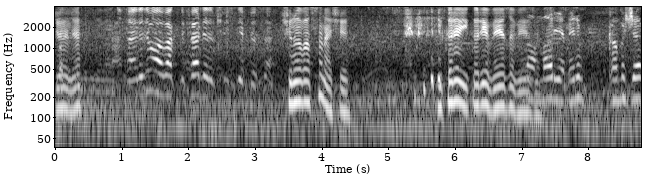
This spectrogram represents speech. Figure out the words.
Şöyle. Ben sana dedim ama bak lüfer dedim şu üstü yapıyorsa. Şuna bassana şu. yukarıya yukarıya beyaza beyaza. Lan var ya benim kamışa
